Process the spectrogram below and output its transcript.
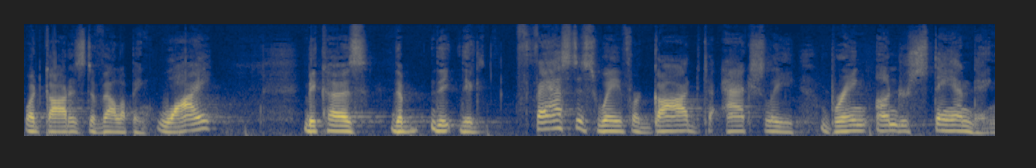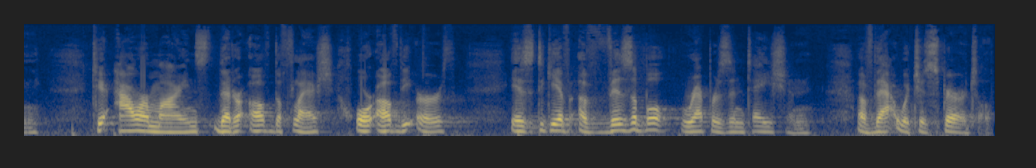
what God is developing. Why? Because the, the, the fastest way for God to actually bring understanding to our minds that are of the flesh or of the earth is to give a visible representation of that which is spiritual.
